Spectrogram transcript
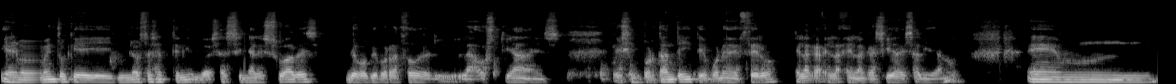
En el momento que no estás entendiendo esas señales suaves, de golpe porrazo, la hostia es, es importante y te pone de cero en la, en la casilla de salida. ¿no? Em,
